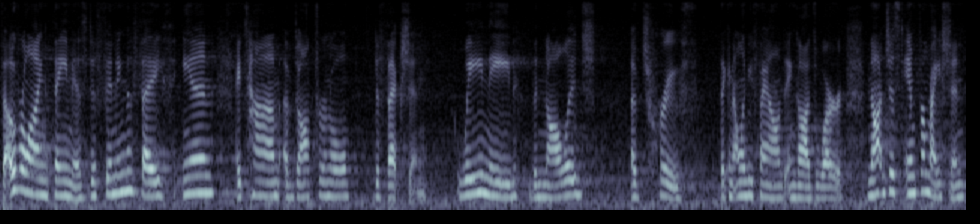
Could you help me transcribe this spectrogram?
the overlying theme is defending the faith in a time of doctrinal defection. We need the knowledge of truth that can only be found in God's Word, not just information.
